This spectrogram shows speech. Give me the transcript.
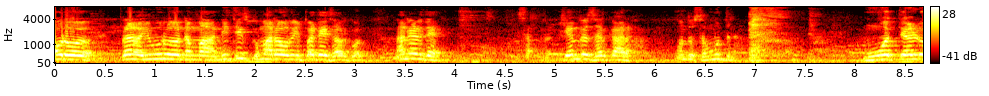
ಅವರು ಪ್ರ, ಇವರು ನಮ್ಮ ನಿತೀಶ್ ಕುಮಾರ್ ಅವರು ಇಪ್ಪತ್ತೈದು ಸಾವಿರ ಕೋಟಿ ನಾನು ಹೇಳಿದೆ ಕೇಂದ್ರ ಸರ್ಕಾರ ಒಂದು ಸಮುದ್ರ. ಮೂವತ್ತೆರಡು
